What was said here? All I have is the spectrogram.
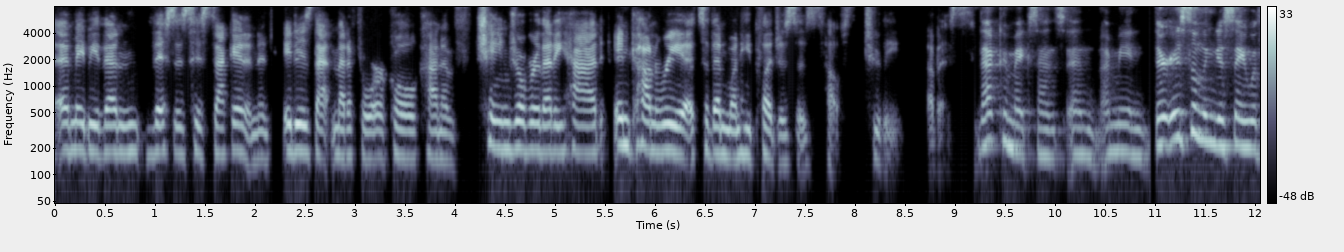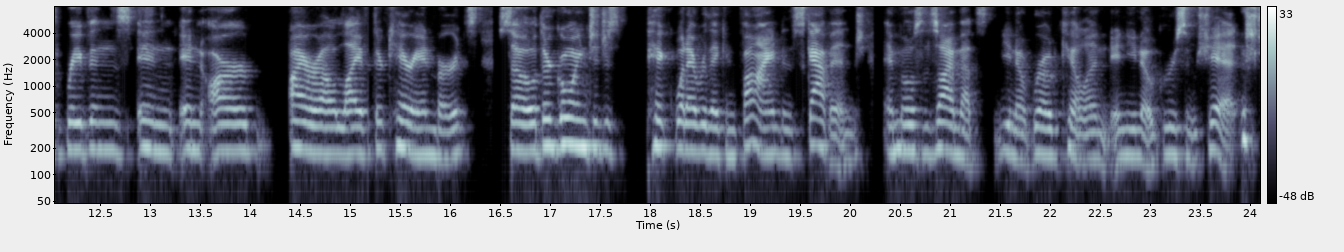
and maybe then this is his second, and it, it is that metaphorical kind of changeover that he had in Khaenri'ah to then when he pledges his health to the abyss. That could make sense. And I mean, there is something to say with ravens in in our IRL life. They're carrion birds. So they're going to just pick whatever they can find and scavenge. And most of the time that's, you know, roadkill and and you know, gruesome shit.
